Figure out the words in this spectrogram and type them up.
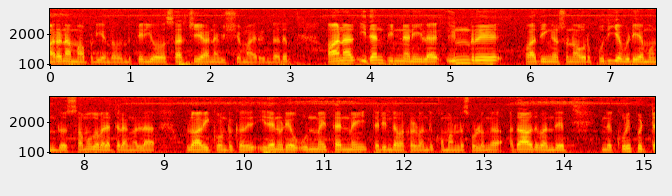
மரணம் அப்படின்ற வந்து பெரிய ஒரு சர்ச்சையான விஷயமா இருந்தது. ஆனால் இதன் பின்னணியில் இன்று பார்த்தீங்கன்னு சொன்னால் ஒரு புதிய விடயம் ஒன்று சமூக வலைத்தளங்களில் உலாவிக் கொண்டிருக்கிறது. இதனுடைய உண்மைத்தன்மை தெரிந்தவர்கள் வந்து கொமெண்டில் சொல்லுங்கள் அதாவது வந்து இந்த குறிப்பிட்ட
